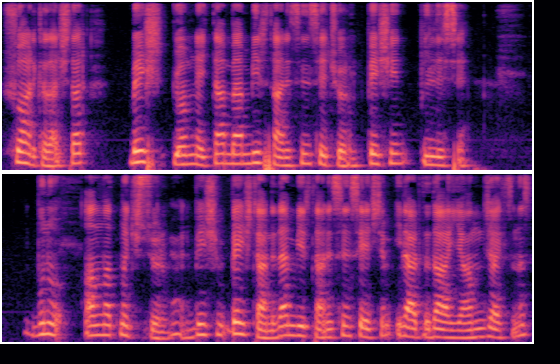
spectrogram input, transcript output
şu arkadaşlar. 5 gömlekten ben bir tanesini seçiyorum. 5'in billisi. Bunu anlatmak istiyorum yani. 5 5 taneden bir tanesini seçtim. İleride daha iyi anlayacaksınız.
